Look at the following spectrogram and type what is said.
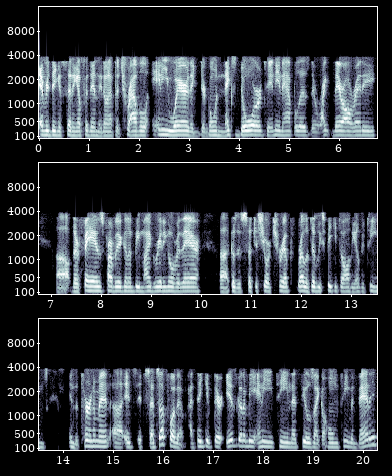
everything is setting up for them. They don't have to travel anywhere. They, they're going next door to Indianapolis. They're right there already. Uh, their fans probably are going to be migrating over there because it's such a short trip, relatively speaking, to all the other teams in the tournament. Uh, it's it sets up for them. I think if there is going to be any team that feels like a home team advantage,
